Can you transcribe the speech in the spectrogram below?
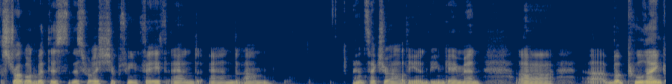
struggled with this this relationship between faith and and um, and sexuality and being gay men. Uh, uh, but Poulenc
